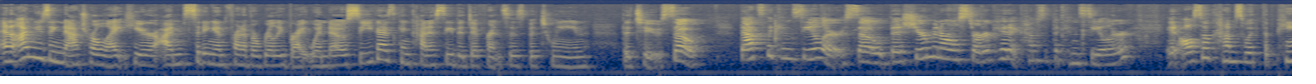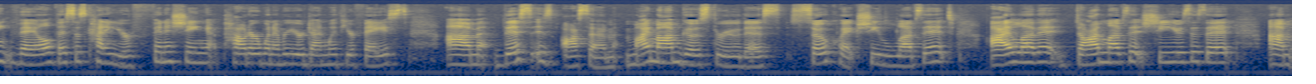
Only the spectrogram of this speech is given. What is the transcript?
And I'm using natural light here. I'm sitting in front of a really bright window so you guys can kind of see the differences between the two. So that's the concealer. So the Sheer Mineral Starter Kit, it comes with the concealer. It also comes with the pink veil. This is kind of your finishing powder whenever you're done with your face. Um, this is awesome. My mom goes through this so quick. She loves it. I love it. Dawn loves it. She uses it. Um,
